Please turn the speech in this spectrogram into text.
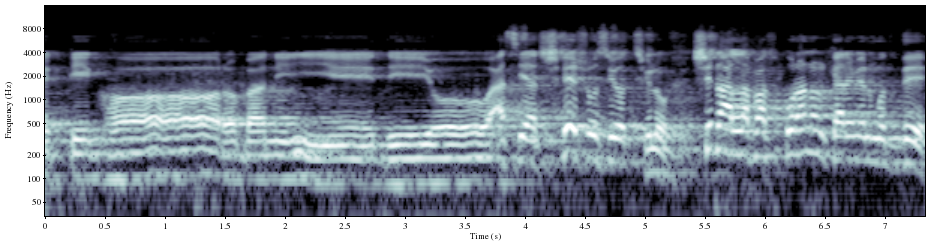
একটি ঘর বানিয়ে দিও। আসিয়ার শেষ ওসিয়ত ছিল, সেটা আল্লাহ পাক কোরআনুল কারিমের মধ্যে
